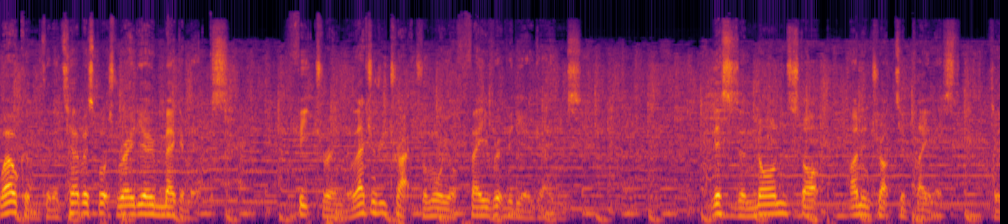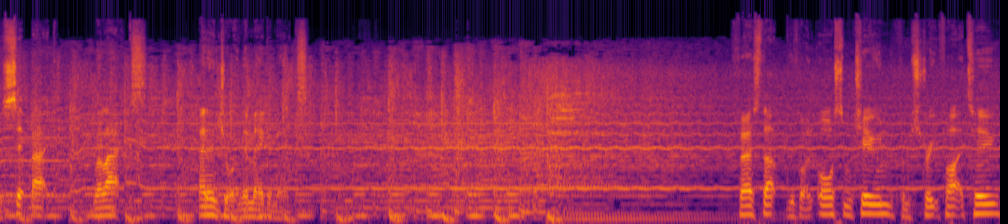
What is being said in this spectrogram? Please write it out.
Welcome to the Turbo Sports Radio Mega Mix, featuring legendary tracks from all your favourite video games. This is a non-stop, uninterrupted playlist, so sit back, relax, and enjoy the Mega Mix. First up, we've got an awesome tune from Street Fighter 2.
